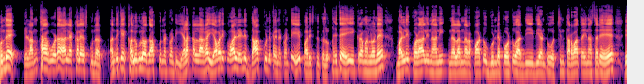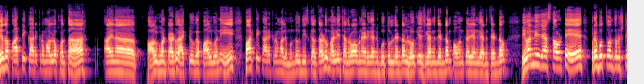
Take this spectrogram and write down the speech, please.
ముందే వీళ్ళంతా కూడా లెక్కలేసుకున్నారు. అందుకే కలుగులో దాక్కున్నటువంటి ఎలకల్లాగా ఎవరికి వాళ్ళు వెళ్ళి దాక్కుండిపోయినటువంటి పరిస్థితులు. అయితే ఈ క్రమంలోనే మళ్ళీ కొడాలి నాని నెలన్నర పాటు గుండెపోటు అది ఇది అంటూ వచ్చిన తర్వాత అయినా సరే ఏదో పార్టీ కార్యక్రమాల్లో కొంత ఆయన పాల్గొంటాడు యాక్టివ్గా పాల్గొని పార్టీ కార్యక్రమాలు ముందుకు తీసుకెళ్తాడు. మళ్ళీ చంద్రబాబు నాయుడు గారిని బూతులు తిట్టడం లోకేష్ గారిని తిట్టడం పవన్ కళ్యాణ్ గారిని తిట్టడం ఇవన్నీ చేస్తూ ఉంటే ప్రభుత్వం దృష్టి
